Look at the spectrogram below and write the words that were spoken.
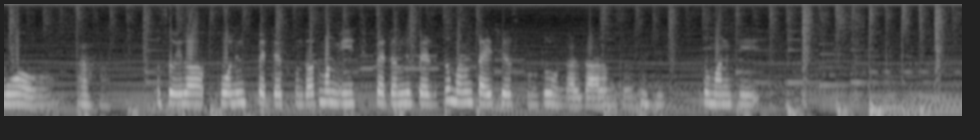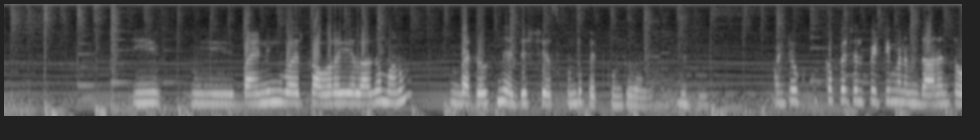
మూవ్ అవ్వవు. సో ఇలా పోలింగ్స్ పెట్టేసుకున్న తర్వాత మనం ఈచ్ పెటల్ని పెడుతూ మనం టై చేసుకుంటూ ఉండాలి దారంతో. సో మనకి ఈ ఈ బైండింగ్ వైర్ కవర్ అయ్యేలాగా మనం పెటల్స్ని అడ్జస్ట్ చేసుకుంటూ పెట్టుకుంటూ వెళ్ళాలి. అంటే ఒక్కొక్క పెటల్ పెట్టి మనం దారంతో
